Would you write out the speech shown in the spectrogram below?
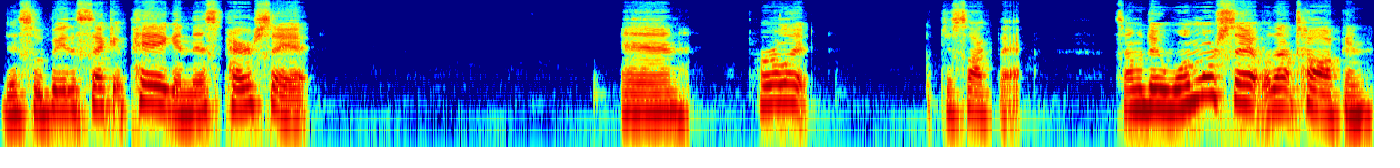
This will be the second peg in this pair set. And purl it just like that. So I'm going to do one more set without talking.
